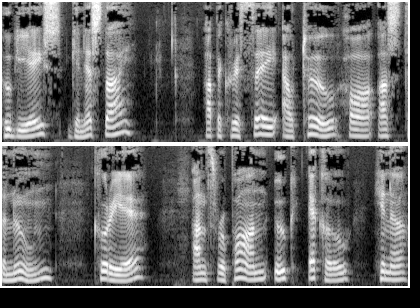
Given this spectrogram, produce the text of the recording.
hugies genesthai, apocrythe auto ha asthenun, curie, anthropon uk echo hina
